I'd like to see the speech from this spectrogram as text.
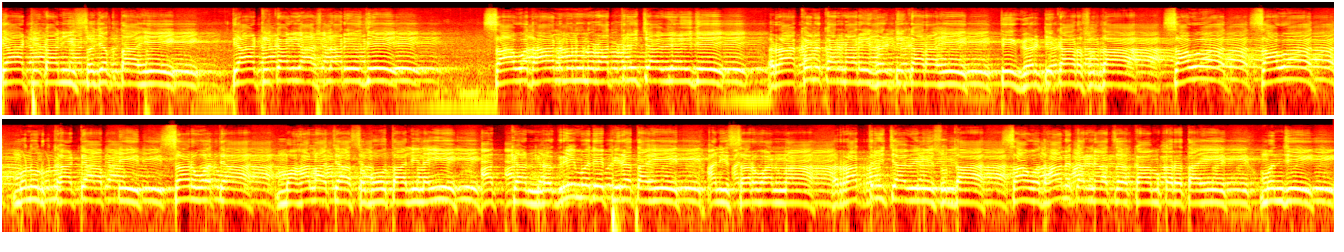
त्या ठिकाणी सजगता आहे. त्या ठिकाणी असणारे जे सावधान म्हणून रात्रीच्या वेळी जे राखण करणारे घरटिकार आहेत. ते घरटिकार सुद्धा सावध सावध म्हणून काट्या आपटीत सर्व त्या महालाच्या सभोवताली नाही अख्ख्या नगरीमध्ये फिरत आहेत. आणि सर्वांना रात्रीच्या वेळी सुद्धा सावधान करण्याचं काम करत आहेत. म्हणजे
